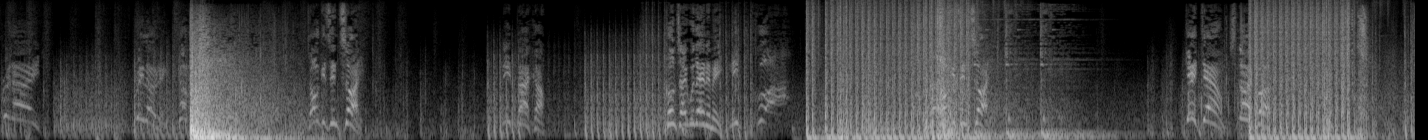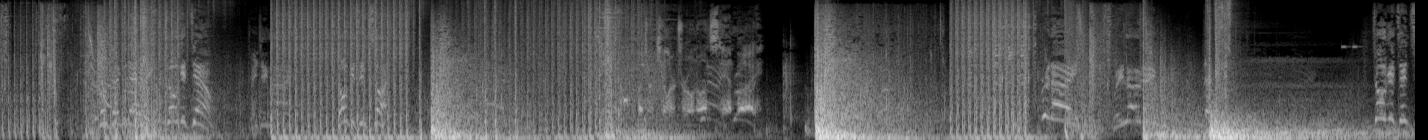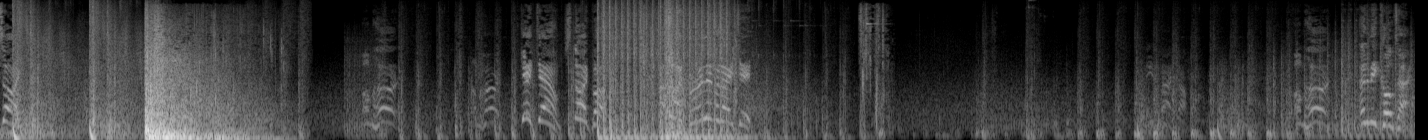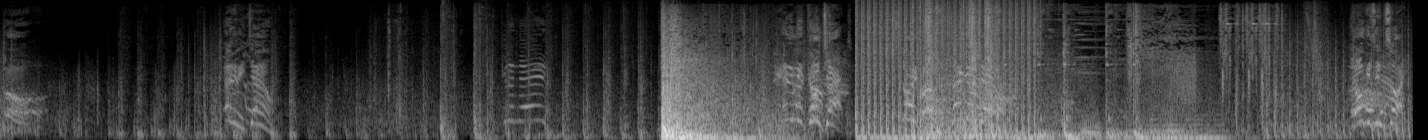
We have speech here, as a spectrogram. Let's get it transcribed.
Grenade! Reloading! Cover! Target's in sight! Need backup! Contact with enemy! Need... Target's in sight! Get down! Sniper! Contact with enemy! Target down! Changing mag! Target's in sight! Hunter killer drone on standby. Grenade! Reloading! Target's in sight! I'm hurt! I'm hurt! Get down! Sniper! Sniper eliminated! Need backup. I'm hurt! Enemy contact! Oh. Enemy down! Grenade! Enemy contact! Sniper! Tango down! Target's in sight!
